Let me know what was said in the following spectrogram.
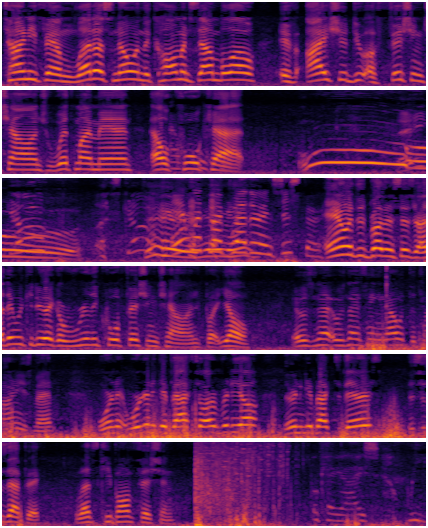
Tiny fam, let us know in the comments down below if I should do a fishing challenge with my man, El Kool Kat. Ooh. There you go. Let's go. Dude, and with my brother and sister. And with his brother and sister. I think we could do like a really cool fishing challenge. But yo, it was it was nice hanging out with the Tynys, man. We're gonna, we're gonna get back to our video. They're gonna get back to theirs. This is epic. Let's keep on fishing. Okay, guys, we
